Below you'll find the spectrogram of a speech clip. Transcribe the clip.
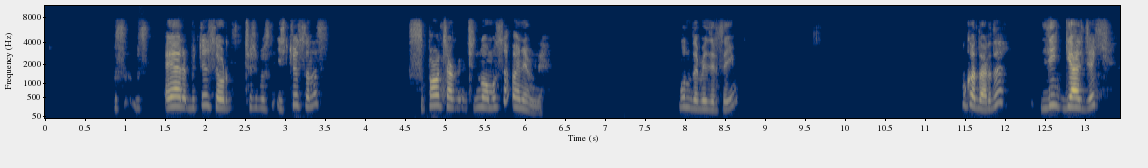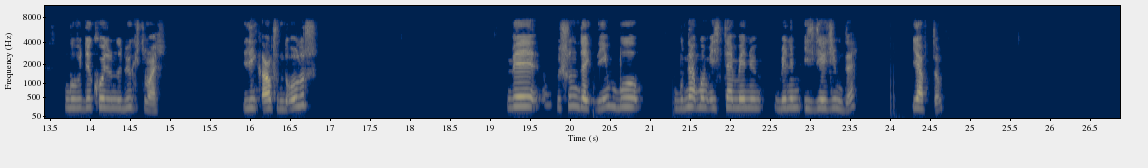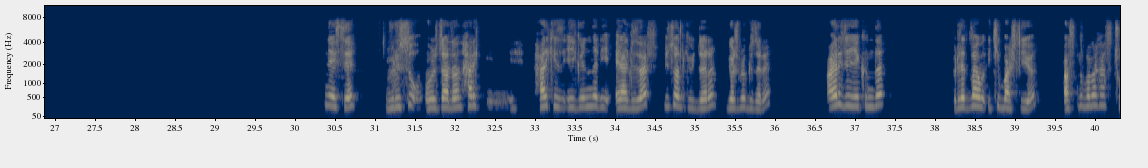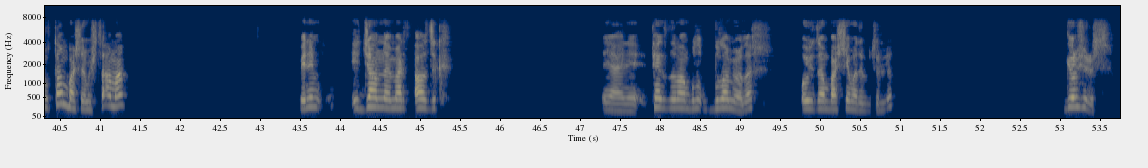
eğer bütün server çalışmasını istiyorsanız spawn chunk'ın içinde olması önemli. Bunu da belirteyim. Bu kadardı. Link gelecek. Bu video koyduğumda büyük ihtimal link altında olur. Ve şunu da ekleyeyim. Bu bunu yapmamı isteyen benim benim izleyicim de yaptım. Neyse. Virüsü oyunculardan her herkese iyi günler, iyi eğlenceler. Bir sonraki videoda görüşmek üzere. Ayrıca yakında Red Level 2 başlıyor. Aslında bana kalsa çoktan başlamıştı ama benim e, Can'la Mert azıcık yani pek zaman bul bulamıyorlar. O yüzden başlayamadı bir türlü. Görüşürüz.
